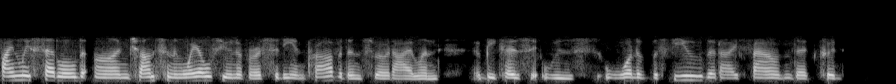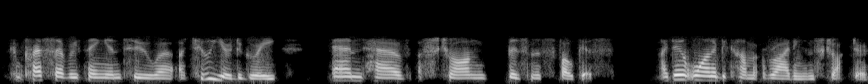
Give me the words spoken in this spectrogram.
finally settled on Johnson and Wales University in Providence, Rhode Island, because it was one of the few that I found that could compress everything into a, a two-year degree and have a strong business focus. I didn't want to become a riding instructor.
